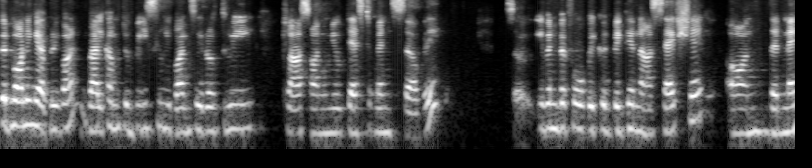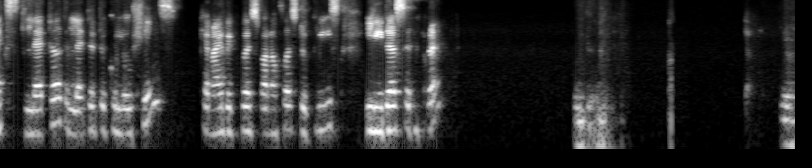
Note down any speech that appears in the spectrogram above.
Good morning, everyone. Welcome to BC 103 class on New Testament survey. So even before we could begin our session on the next letter, the letter to Colossians, can I request one of us to please lead us in prayer? Yeah.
